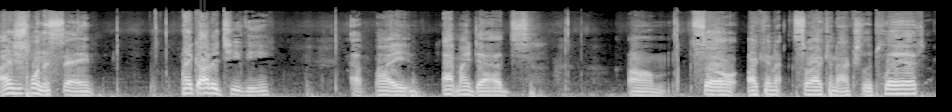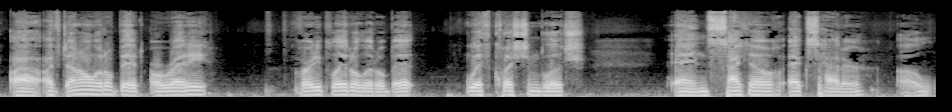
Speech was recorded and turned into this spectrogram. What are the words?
I just want to say, I got a TV at my at my dad's, um, so I can so I can actually play it. Uh, I've done a little bit already. I've already played a little bit with Question Blouch and Psycho X Hatter. I'll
